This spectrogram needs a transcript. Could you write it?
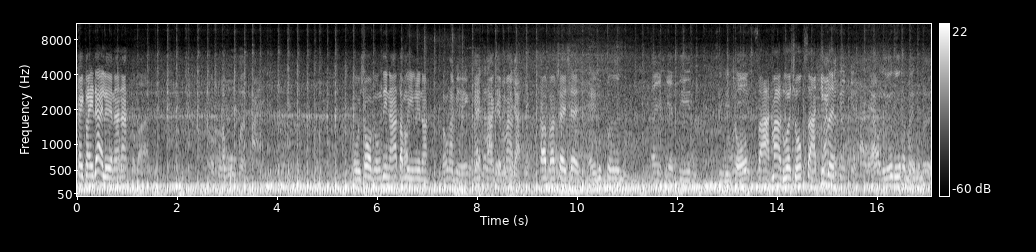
ไกลๆได้เลยนะนะสบายระบบเปิดใหม่โอ้ชอบตรงที่นะทำเองเลยนะ ต้องทำเองแค่ถ้าทำเองมันประหยัดไงครับครับใช่ใช่ไอ้ลูกปืนไอ้เปลี่ยนตีนตีนโชคสะอาดมากดูว่าโชคสะอาดกิ๊บเลยตีนเปลี่ยนใหม่แล้วรื้อรื้อทำใหม่หมดเลย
